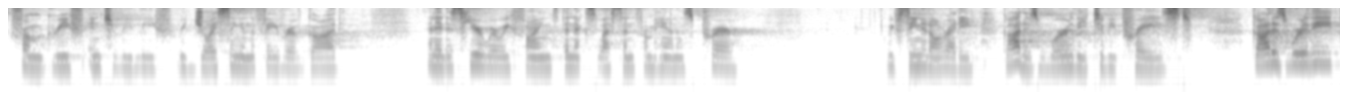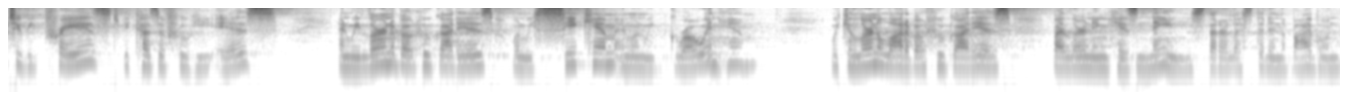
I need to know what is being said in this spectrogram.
from grief into relief, rejoicing in the favor of God. And it is here where we find the next lesson from Hannah's prayer. We've seen it already. God is worthy to be praised. God is worthy to be praised because of who he is. And we learn about who God is when we seek him and when we grow in him. We can learn a lot about who God is by learning his names that are listed in the Bible in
